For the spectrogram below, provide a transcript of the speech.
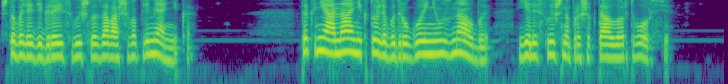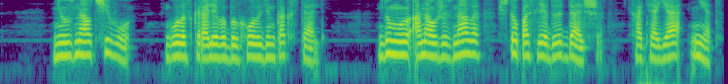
чтобы леди Грейс вышла за вашего племянника?» «Так ни она, ни кто-либо другой не узнал бы», — еле слышно прошептал лорд Ворси. «Не узнал чего?» Голос королевы был холоден, как сталь. Думаю, она уже знала, что последует дальше, хотя я — нет.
